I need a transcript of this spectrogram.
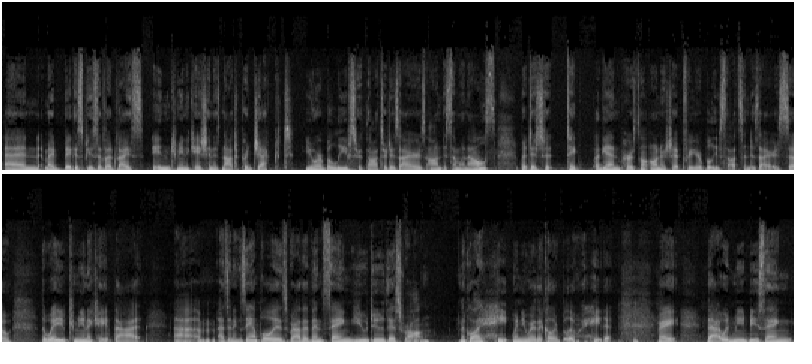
And my biggest piece of advice in communication is not to project your beliefs or thoughts or desires onto someone else, but to take, again, personal ownership for your beliefs, thoughts, and desires. So the way you communicate that, um, as an example, is rather than saying, you do this wrong, Nicole, I hate when you wear the color blue. I hate it. right? That would me be saying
